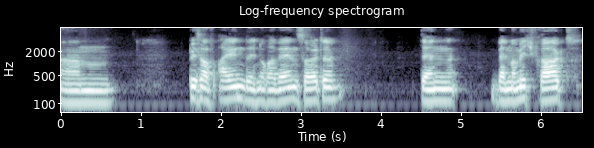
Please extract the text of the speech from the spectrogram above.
Ähm, bis auf einen, den ich noch erwähnen sollte. Denn wenn man mich fragt,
